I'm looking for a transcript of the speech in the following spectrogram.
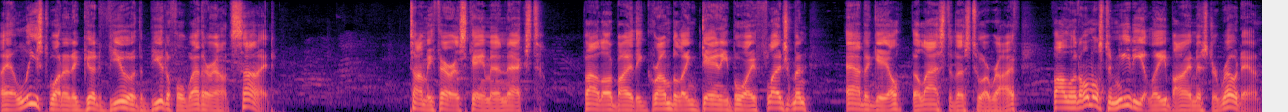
I at least wanted a good view of the beautiful weather outside. Tommy Ferris came in next, followed by the grumbling Danny Boy Fledgman, Abigail, the last of us to arrive, followed almost immediately by Mr. Rodan.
